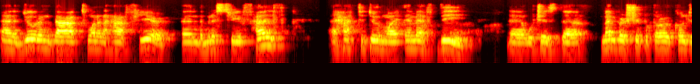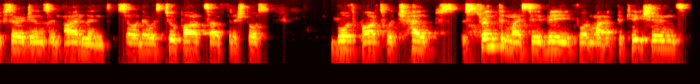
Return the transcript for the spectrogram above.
and during that one and a half year in the Ministry of Health, I had to do my MFD, uh, which is the membership of the Royal College of Surgeons in Ireland. So there was two parts. I finished those both parts, which helps strengthen my CV for my applications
